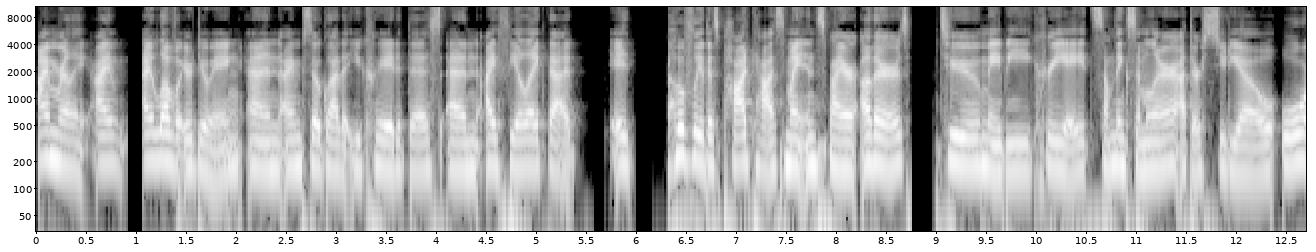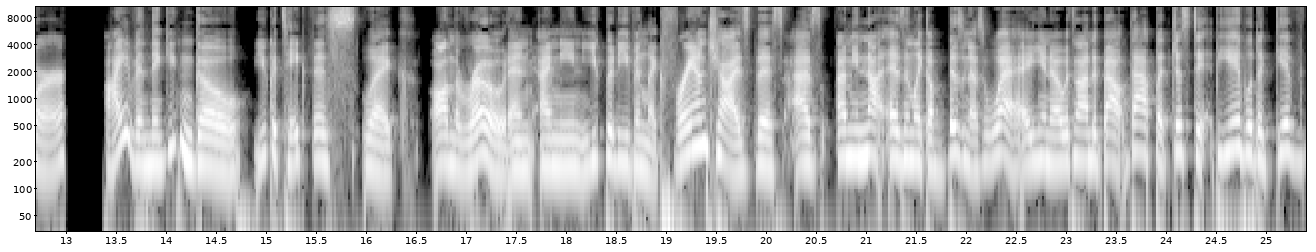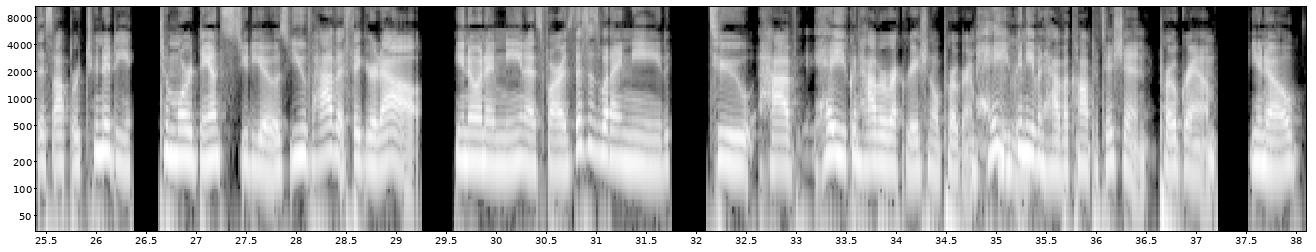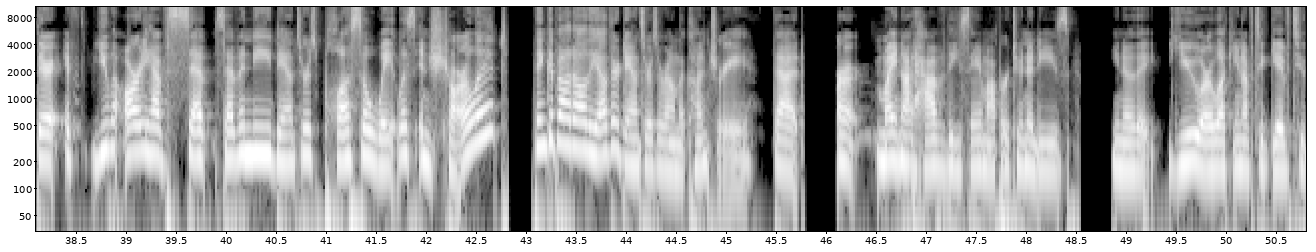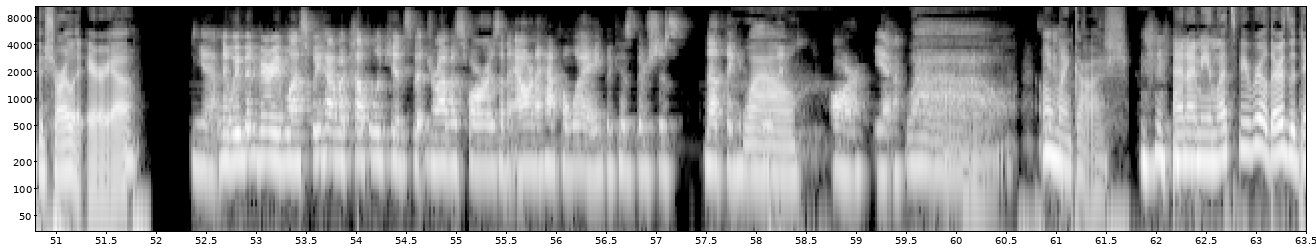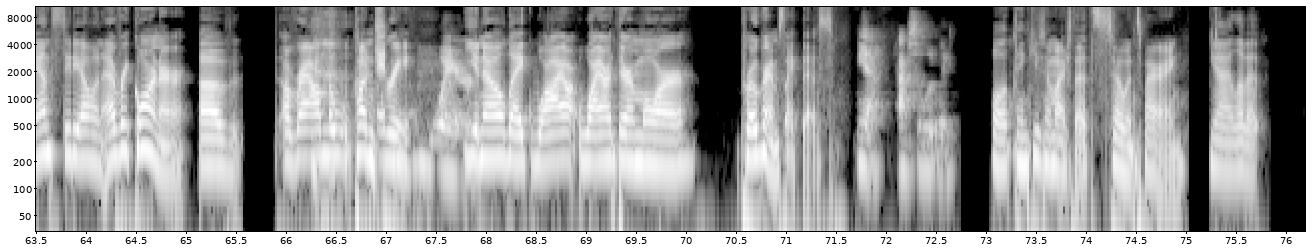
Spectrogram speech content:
I'm really I I love what you're doing and I'm so glad that you created this and I feel like that it hopefully this podcast might inspire others to maybe create something similar at their studio or I even think you can go you could take this like on the road and I mean you could even like franchise this as I mean not as in like a business way, you know, it's not about that, but just to be able to give this opportunity to more dance studios. You have it figured out. You know what I mean? As far as this is what I need to have, hey, you can have a recreational program. Hey, you can mm-hmm. even have a competition program. You know, there if you already have se- 70 dancers plus a waitlist in Charlotte, think about all the other dancers around the country that are might not have the same opportunities, you know, that you are lucky enough to give to the Charlotte area. yeah no we've been very blessed we have a couple of kids that drive as far as an hour and a half away because there's just nothing where they Wow. are yeah Wow. Oh Yeah. my gosh. And I mean, let's be real. There's a dance studio on every corner of around the country. where you know, like why why aren't there more programs like this? yeah absolutely Well, thank you so much. That's so inspiring. Yeah, I love it.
